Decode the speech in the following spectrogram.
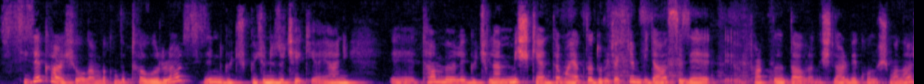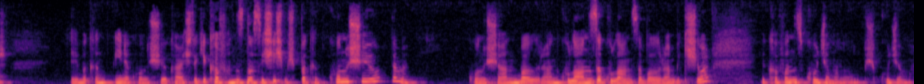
size karşı olan bakın bu tavırlar sizin güç gücünüzü çekiyor. Yani e, tam böyle güçlenmişken tam ayakta duracakken bir daha size farklı davranışlar ve konuşmalar e, bakın yine konuşuyor karşıdaki. Kafanız nasıl şişmiş? Bakın konuşuyor değil mi? Konuşan, bağıran, kulağınıza kulağınıza bağıran bir kişi var. Ve kafanız kocaman olmuş. Kocaman.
